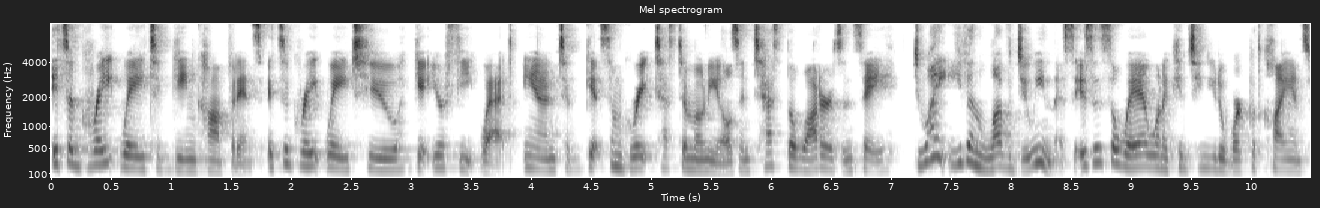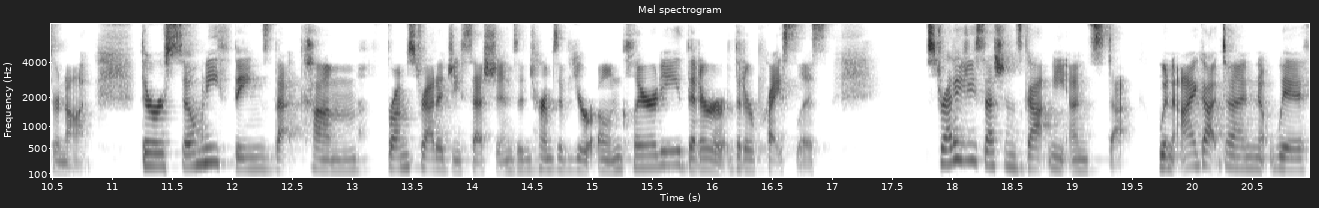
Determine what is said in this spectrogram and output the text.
it's a great way to gain confidence. It's a great way to get your feet wet and to get some great testimonials and test the waters and say, do I even love doing this? Is this a way I want to continue to work with clients or not? There are so many things that come from strategy sessions in terms of your own clarity that are that are priceless. Strategy sessions got me unstuck when I got done with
